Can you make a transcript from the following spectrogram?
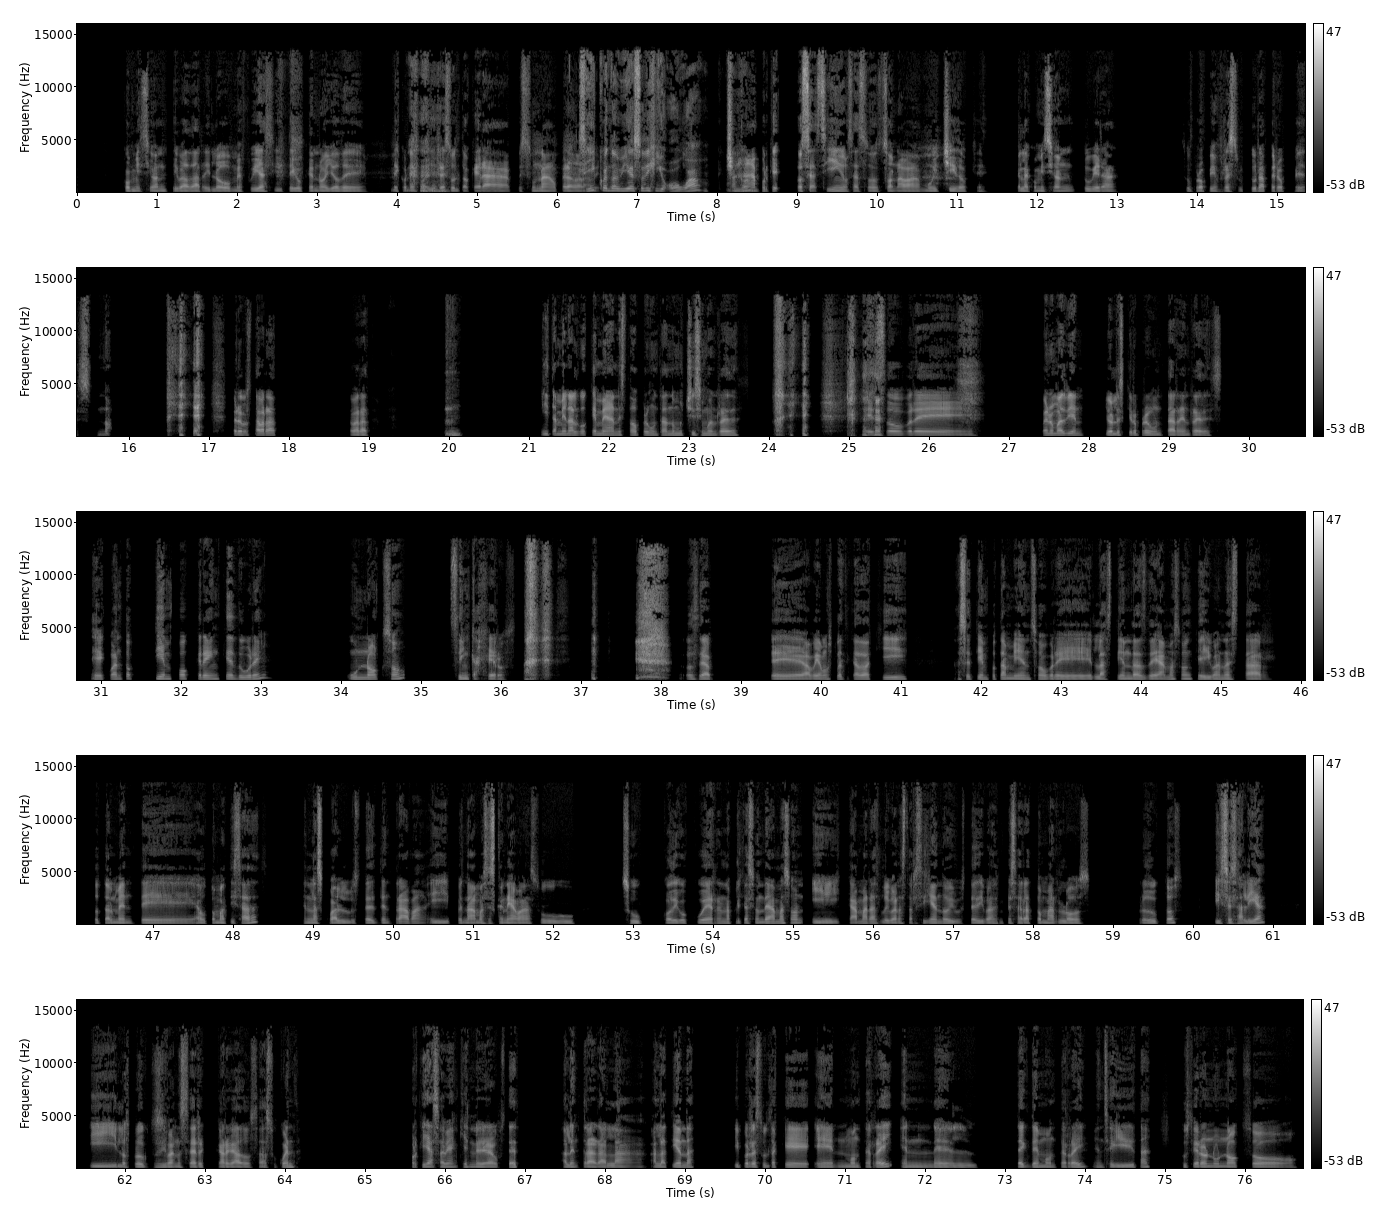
comisión te iba a dar y luego me fui así, te digo que no yo de, de conejo y resultó que era pues una operadora. Sí, cuando vi eso dije yo, oh, wow, chingón. Ajá, porque, o sea, sí, o sea, so- sonaba muy chido que, que la comisión tuviera su propia infraestructura, pero pues no. pero está barato, está barato. y también algo que me han estado preguntando muchísimo en redes es sobre, bueno, más bien, yo les quiero preguntar en redes, eh, ¿cuánto tiempo creen que dure un Oxxo sin cajeros? o sea, eh, habíamos platicado aquí hace tiempo también sobre las tiendas de Amazon que iban a estar totalmente automatizadas, en las cuales usted entraba y pues nada más escaneaba su, su código QR en la aplicación de Amazon y cámaras lo iban a estar siguiendo y usted iba a empezar a tomar los productos y se salía y los productos iban a ser cargados a su cuenta porque ya sabían quién era usted al entrar a la, a la tienda. Y pues resulta que en Monterrey, en el Tec de Monterrey, enseguidita, pusieron un Oxxo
